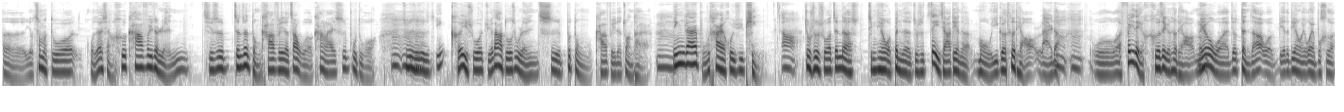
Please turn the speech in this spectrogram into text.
呃，有这么多，我在想，喝咖啡的人，其实真正懂咖啡的，在我看来是不多。嗯就是应可以说，绝大多数人是不懂咖啡的状态，嗯应该不太会去品。啊就是说，真的，今天我奔着就是这家店的某一个特调来的，嗯嗯。我我非得喝这个特调，没有我就等着我别的店我我也不喝，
